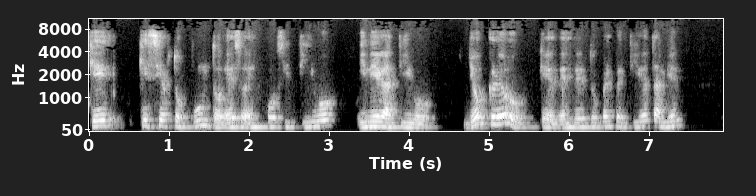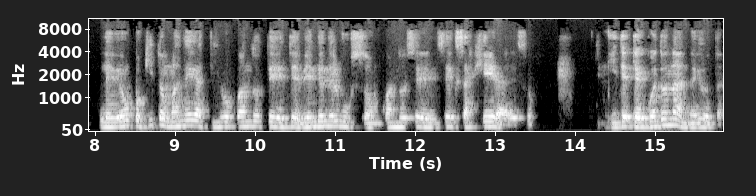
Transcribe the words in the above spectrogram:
qué, qué cierto punto eso es positivo y negativo. Yo creo que desde tu perspectiva también le veo un poquito más negativo cuando te, te venden el buzón, cuando se, se exagera eso. Y te, te cuento una anécdota.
